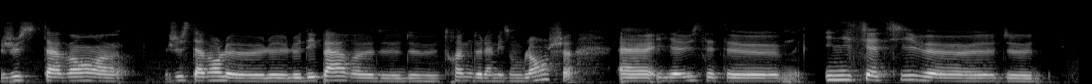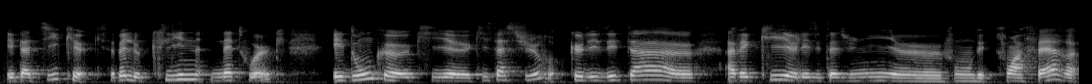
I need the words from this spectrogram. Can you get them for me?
juste avant, juste avant le, départ de, Trump de la Maison Blanche, il y a eu cette initiative étatique qui s'appelle le Clean Network et donc euh, qui, euh, qui s'assure que les États euh, avec qui les États-Unis font, affaire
